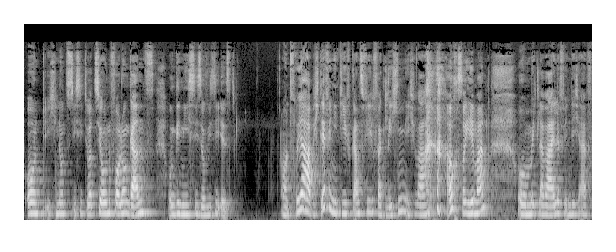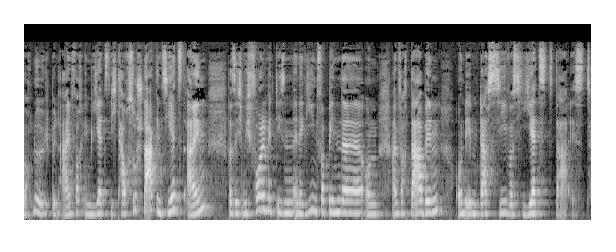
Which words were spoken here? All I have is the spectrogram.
Und ich nutze die Situation voll und ganz und genieße sie so, wie sie ist. Und früher habe ich definitiv ganz viel verglichen. Ich war auch so jemand. Und mittlerweile finde ich einfach, nö, ich bin einfach im Jetzt. Ich tauche so stark ins Jetzt ein, dass ich mich voll mit diesen Energien verbinde und einfach da bin und eben das sehe, was jetzt da ist.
